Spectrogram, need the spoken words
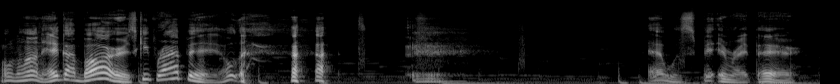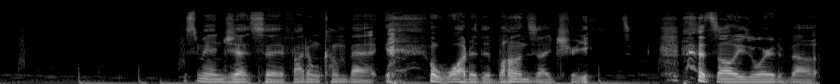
Hold on, Ed got bars. Keep rapping. Ed was spitting right there. This man Jet said, if I don't come back, water the bonsai tree. That's all he's worried about.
